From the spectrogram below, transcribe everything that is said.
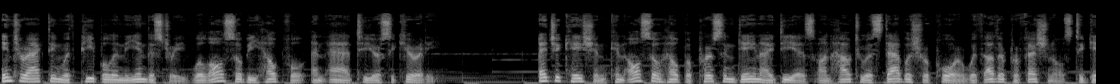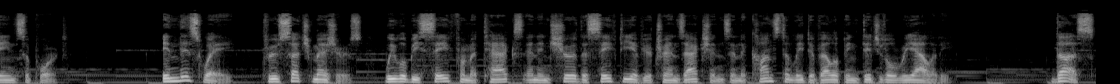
Interacting with people in the industry will also be helpful and add to your security. Education can also help a person gain ideas on how to establish rapport with other professionals to gain support. In this way, through such measures, we will be safe from attacks and ensure the safety of your transactions in the constantly developing digital reality. Thus,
